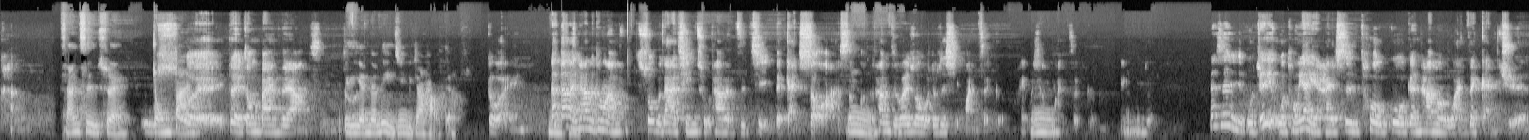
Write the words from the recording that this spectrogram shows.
看三四岁中班，对对，中班这样子。语言能力已经比较好的，对。那当然，他们通常说不大清楚他们自己的感受啊什么的，嗯、他们只会说：“我就是喜欢这个，我想玩这个。嗯”对。但是我觉得，我同样也还是透过跟他们玩，在感觉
